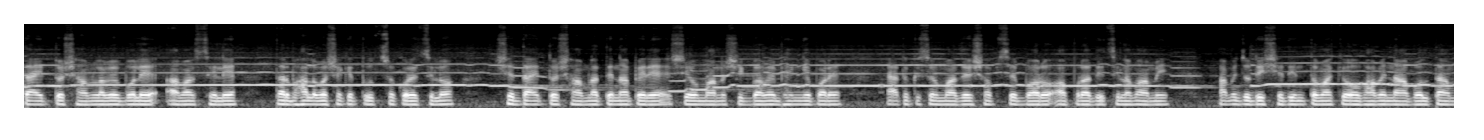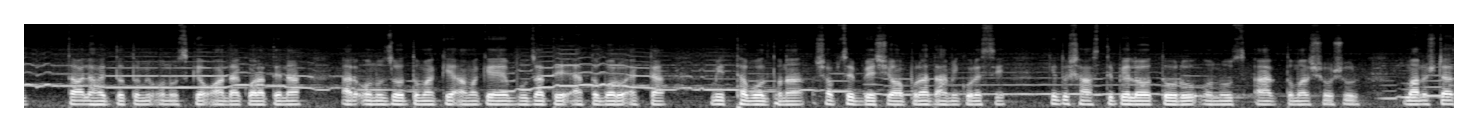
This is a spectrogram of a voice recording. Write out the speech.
দায়িত্ব সামলাবে বলে আমার ছেলে তার ভালোবাসাকে তুচ্ছ করেছিল সে দায়িত্ব সামলাতে না পেরে সেও মানসিকভাবে ভেঙে পড়ে। এত কিছুর মাঝে সবচেয়ে বড় অপরাধী ছিলাম আমি। আমি যদি সেদিন তোমাকে ওভাবে না বলতাম, তাহলে হয়তো তুমি অনুজকে আদা করাতে না। আর অনুজও তোমাকে, আমাকে বোঝাতে এত বড় একটা মিথ্যা বলতো না। সবচেয়ে বেশি অপরাধ আমি করেছি। কিন্তু শাস্তি পেল তরু, অনুজ আর তোমার শ্বশুর। মানুষটা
